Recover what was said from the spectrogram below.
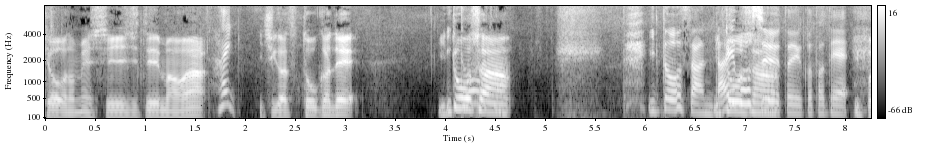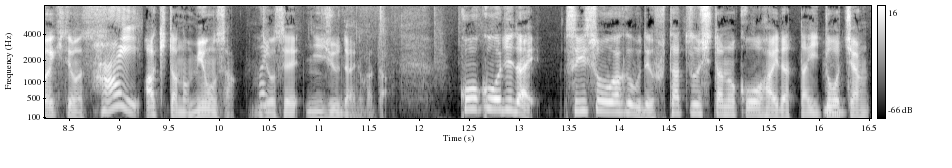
今日のメッセージテーマははい。1月10日で伊藤さん。伊藤さん。藤さん大募集ということで。いっぱい来てます。はい。秋田のミョンさん。はい。女性20代の方、高校時代吹奏楽部で2つ下の後輩だった伊藤ちゃん、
